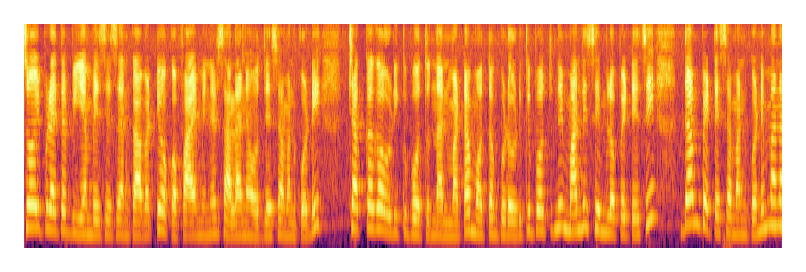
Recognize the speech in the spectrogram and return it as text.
సో ఇప్పుడైతే బియ్యం వేసేసాను కాబట్టి ఒక ఫైవ్ మినిట్స్ అలానే వదిలేసామనుకోండి చక్కగా ఉడికిపోతుంది అనమాట మొత్తం కూడా ఉడికిపోతుంది. మళ్ళీ సిమ్లో పెట్టేసి దమ్ పెట్టేసామనుకోండి మన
